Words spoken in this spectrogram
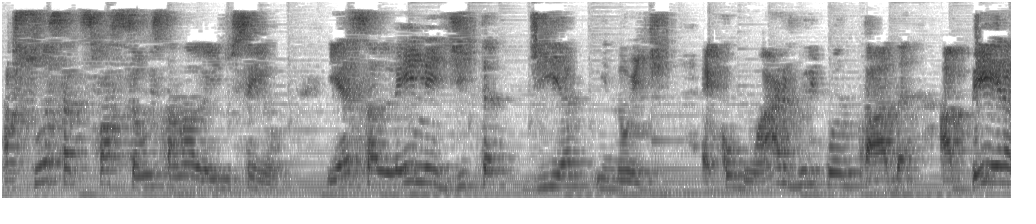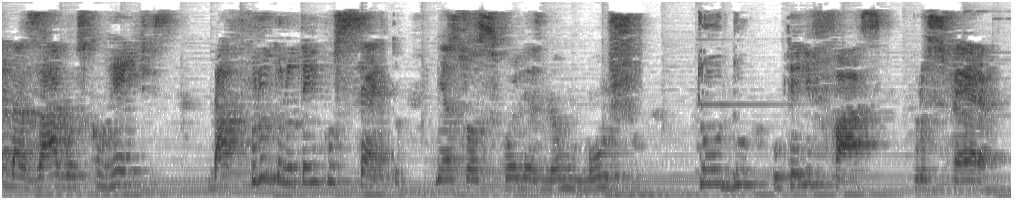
a sua satisfação está na lei do Senhor, e essa lei medita dia e noite é como árvore plantada à beira das águas correntes. Dá fruto no tempo certo e as suas folhas não murcham. Tudo o que ele faz prospera.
